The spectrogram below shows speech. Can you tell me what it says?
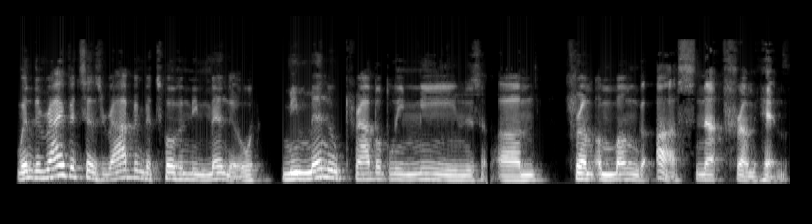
When the Ravid says Rabim Betovim Mimenu, Mimenu probably means um, from among us, not from him.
